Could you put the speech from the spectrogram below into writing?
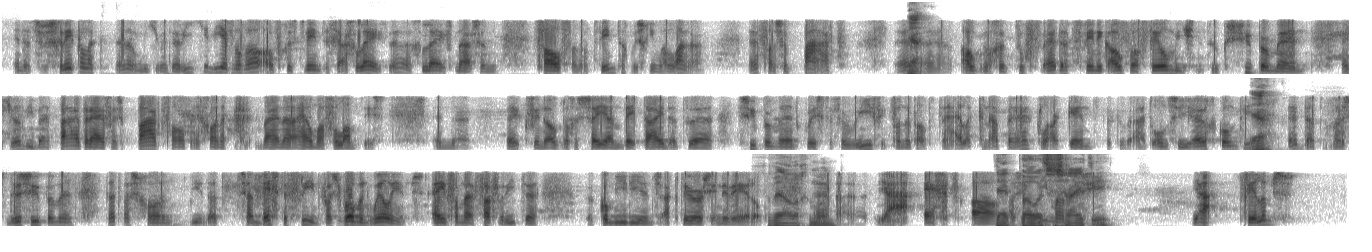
En dat is verschrikkelijk. En dan moet je met een rietje. Die heeft nog wel overigens twintig jaar geleefd. Hè? Geleefd na zijn val van nou, twintig, misschien wel langer. Hè? Van zijn paard. Hè? Ja. Eh, ook nog een toef, hè? dat vind ik ook wel filmisch natuurlijk. Superman, weet je wel, die bij paardrijden zijn paard valt en gewoon bijna helemaal verlamd is. En eh, ik vind ook nog een saillant detail dat eh, Superman, Christopher Reeve, ik vond het altijd een hele knappe, hè? Clark Kent, dat- uit onze jeugd komt hij. Ja. Hè, dat was de Superman. Dat was gewoon, die, dat, zijn beste vriend was Robin Williams. Een van mijn favoriete comedians, acteurs in de wereld. Geweldig man. Eh, ja, echt. Oh, Dead Poets Society. zie- ja, films,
